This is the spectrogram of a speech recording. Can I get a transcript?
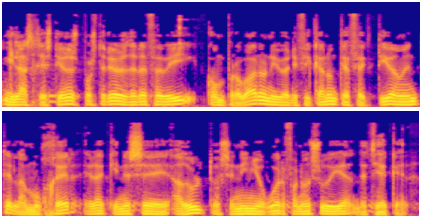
Y las gestiones posteriores del FBI comprobaron y verificaron que efectivamente la mujer era quien ese adulto, ese niño huérfano en su día, decía que era.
